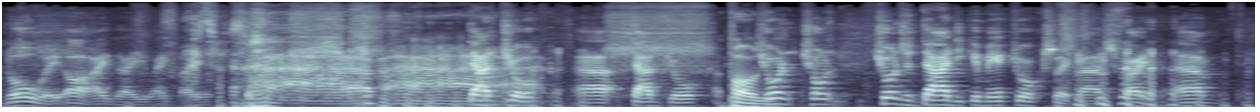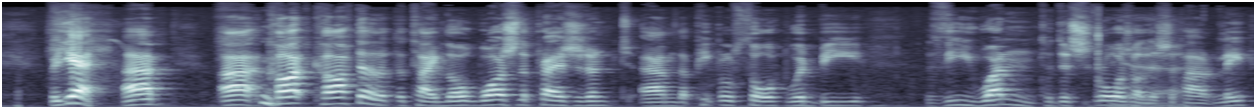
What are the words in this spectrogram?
Norway. Oh, I got you. I got you. um, dad joke. Uh, dad joke. Apologies. Sean, Sean, Sean's a dad. He can make jokes like that. It's fine. Um, but yeah, um, uh, Carter at the time though was the president um, that people thought would be the one to disclose yeah. on this apparently,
